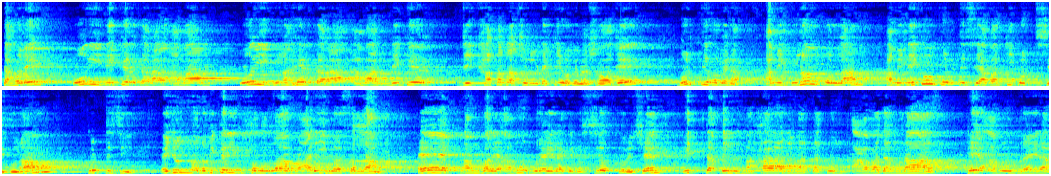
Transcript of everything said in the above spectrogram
তাহলে ওই নেকের দ্বারা আমার, ওই গুনাহের দ্বারা আমার নেকের যে খাতাটা ছিল এটা কি হবে না? সহজে ভর্তি হবে না। আমি গুনাও করলাম, আমি নেকেও করতেছি, আবার কি করতেছি? গুনাও করতেছি। এই জন্য নবী করিম সাল্লাল্লাহু আলাইহি ওয়াসাল্লাম এক নম্বরে আবু হুরাইরাকে নসিহত করেছেন, ইত্তাকিল মাহারিমা তাকুন আবাদান নাস। হে আবু হুরাইরা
